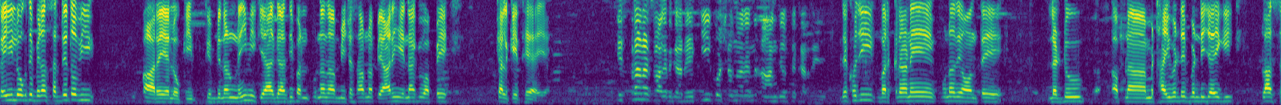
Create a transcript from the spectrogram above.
ਕਈ ਲੋਕ ਤੇ ਬਿਨਾਂ ਸੱਦੇ ਤੋਂ ਵੀ ਆ ਰਹੇ ਆ ਲੋਕੀ ਕਿ ਜਿਨ੍ਹਾਂ ਨੂੰ ਨਹੀਂ ਵੀ ਕਿਹਾ ਗਿਆ ਸੀ ਪਰ ਉਹਨਾਂ ਦਾ ਮੀਟਰ ਸਾਹਿਬ ਨਾਲ ਪਿਆਰ ਹੀ ਇੰਨਾ ਕਿ ਉਹ ਆਪੇ ਚੱਲ ਕੇ ਇੱਥੇ ਆਏ ਆ। ਕਿਸ ਤਰ੍ਹਾਂ ਦਾ ਸਵਾਗਤ ਕਰ ਰਹੇ? ਕੀ ਕੁਛ ਉਹਨਾਂ ਨੇ ਆਉਣ ਦੇ ਉੱਤੇ ਕਰ ਰਹੇ ਜੀ ਦੇਖੋ ਜੀ ਵਰਕਰਾਂ ਨੇ ਉਹਨਾਂ ਦੇ ਆਉਣ ਤੇ ਲੱਡੂ ਆਪਣਾ ਮਠਾਈ ਵੰਡੀ ਵੰਡੀ ਜਾਏਗੀ। ਪਲੱਸ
